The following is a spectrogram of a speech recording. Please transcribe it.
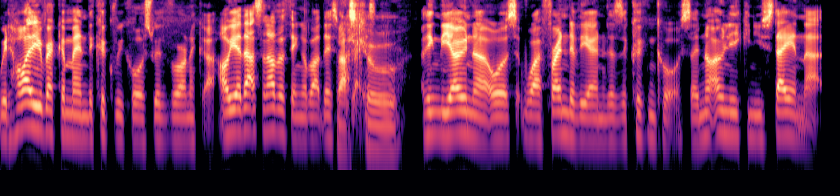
We'd highly recommend the cookery course with Veronica. Oh yeah, that's another thing about this. That's place. cool. I think the owner or well, a friend of the owner does a cooking course. So not only can you stay in that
